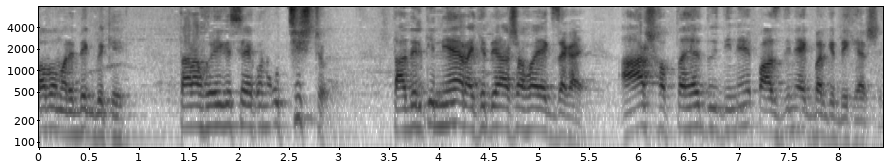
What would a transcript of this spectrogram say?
বাবা মারে দেখবে কে? তারা হয়ে গেছে এখন উচ্ছিষ্ট। তাদেরকে নিয়ে রেখে দিয়ে আসা হয় এক জায়গায়। আর সপ্তাহে দুই দিনে, পাঁচ দিনে একবারকে দেখে আসে।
